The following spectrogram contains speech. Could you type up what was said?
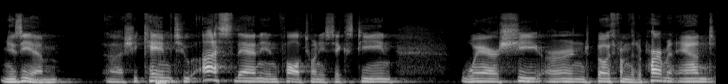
museum. Uh, she came to us then in fall of 2016, where she earned both from the department and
